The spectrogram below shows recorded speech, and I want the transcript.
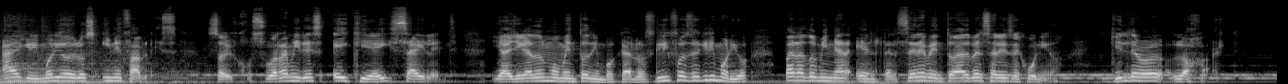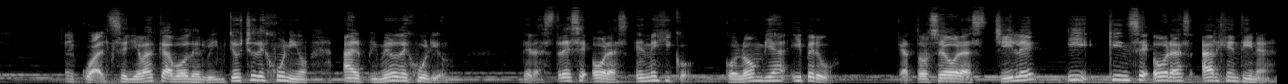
al Grimorio de los Inefables. Soy Josué Ramírez, aka Silent, y ha llegado el momento de invocar los glifos del Grimorio para dominar el tercer evento de adversarios de junio, Gilderoy Lockhart, el cual se lleva a cabo del 28 de junio al 1 de julio, de las 13 horas en México, Colombia y Perú, 14 horas Chile y 15 horas Argentina.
